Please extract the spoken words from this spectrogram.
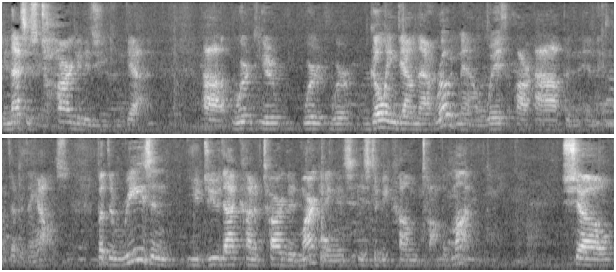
And that's as targeted as you can get. Uh, we're, we're, we're going down that road now with our app and, and, and with everything else. But the reason you do that kind of targeted marketing is, is to become top of mind. So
